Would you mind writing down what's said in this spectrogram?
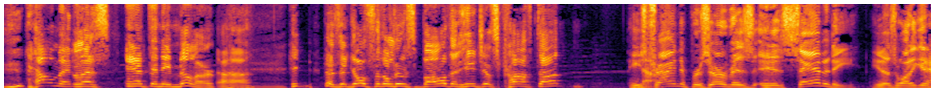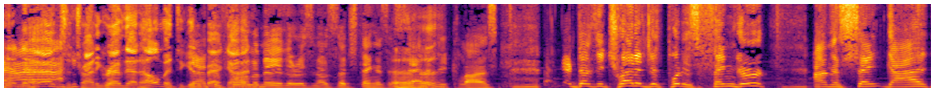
helmetless Anthony Miller. Uh-huh. He, does he go for the loose ball that he just coughed up? He's trying to preserve his, his sanity. He doesn't want to get hit in the Ah. head, so trying to grab that helmet to get Can't it back on. Uh-huh. me. There is no such thing as a sanity clause. Does he try to just put his finger on the Saint guy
